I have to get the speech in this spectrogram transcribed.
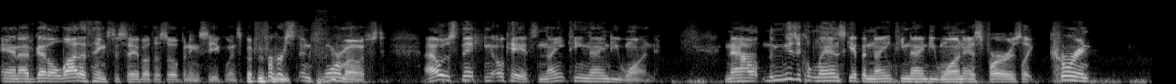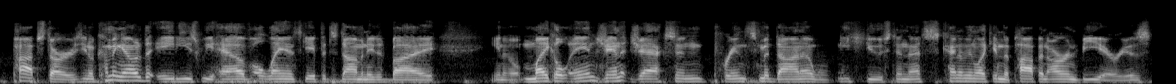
and I've got a lot of things to say about this opening sequence, but first and foremost, I was thinking, okay, it's 1991. Now, the musical landscape in 1991, as far as like current pop stars, you know, coming out of the 80s, we have a landscape that's dominated by, you know, Michael and Janet Jackson, Prince, Madonna, Whitney Houston. That's kind of in like in the pop and R&B areas.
